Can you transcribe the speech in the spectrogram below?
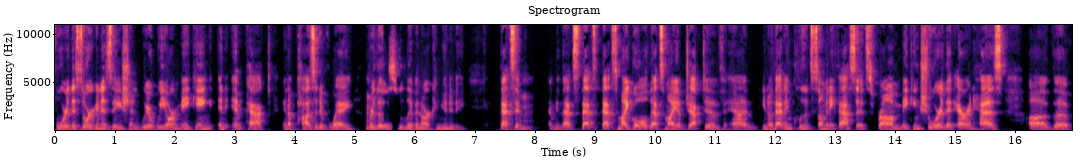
for this organization where we are making an impact in a positive way for mm. those who live in our community. That's it. Mm. I mean, that's that's that's my goal. That's my objective, and you know that includes so many facets from making sure that Erin has uh, the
